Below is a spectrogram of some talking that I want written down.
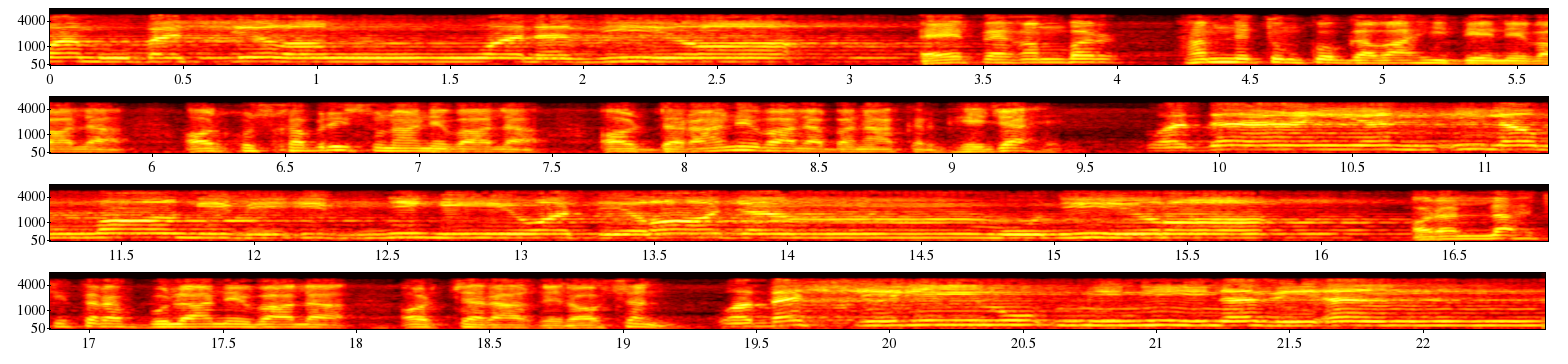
ومبشرا ونذيرا اے پیغمبر ہم نے تم کو گواہی دینے والا اور خوشخبری سنانے والا اور ڈرانے والا بنا کر بھیجا ہے۔ وداعيا إلى الله بإذنه وسراجا منيرا اور اللہ کی طرف بلانے والا اور چراغ روشن۔ وبشر المؤمنين بأن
